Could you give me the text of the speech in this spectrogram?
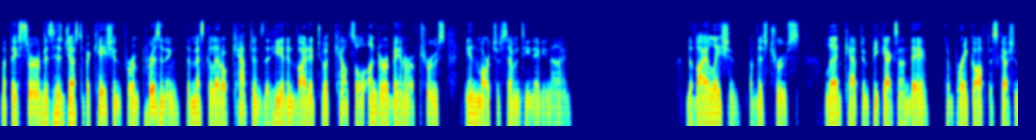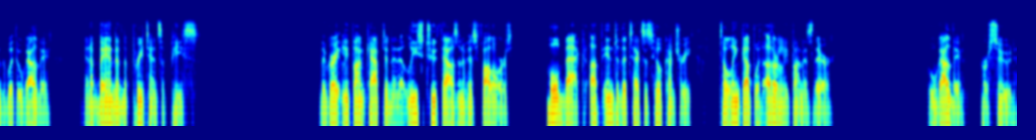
but they served as his justification for imprisoning the mescalero captains that he had invited to a council under a banner of truce in March of 1789. The violation of this truce led Captain Picax Ande to break off discussions with Ugalde and abandon the pretense of peace. The great Lipan captain and at least 2,000 of his followers pulled back up into the Texas Hill Country to link up with other Lipanes there. Ugalde pursued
